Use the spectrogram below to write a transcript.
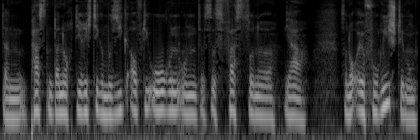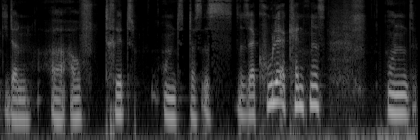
dann passt dann noch die richtige Musik auf die Ohren und es ist fast so eine, ja, so eine Euphoriestimmung, die dann äh, auftritt. Und das ist eine sehr coole Erkenntnis. Und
